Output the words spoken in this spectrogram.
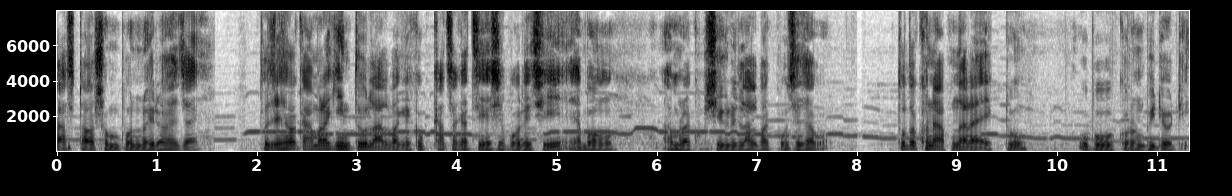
কাজটা অসম্পূর্ণই রয়ে যায়। তো যাই হোক, আমরা কিন্তু লালবাগে খুব কাছাকাছি এসে পড়েছি এবং আমরা খুব শীঘ্রই লালবাগ পৌঁছে যাব। ততক্ষণে আপনারা একটু উপভোগ করুন ভিডিওটি।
